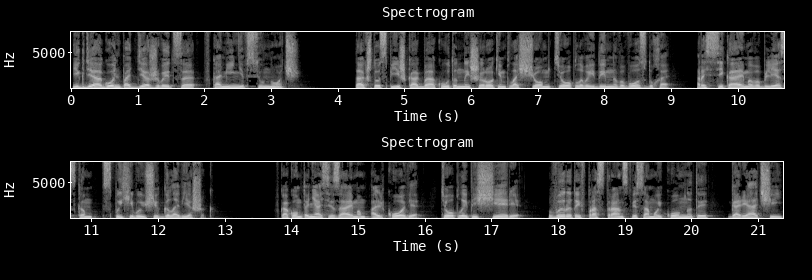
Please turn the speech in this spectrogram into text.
И где огонь поддерживается в камине всю ночь, так что спишь как бы окутанный широким плащом теплого и дымного воздуха, рассекаемого блеском вспыхивающих головешек. В каком-то неосязаемом алькове, теплой пещере – вырытой в пространстве самой комнаты, горячий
